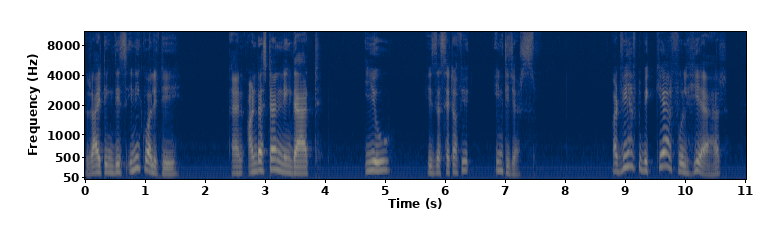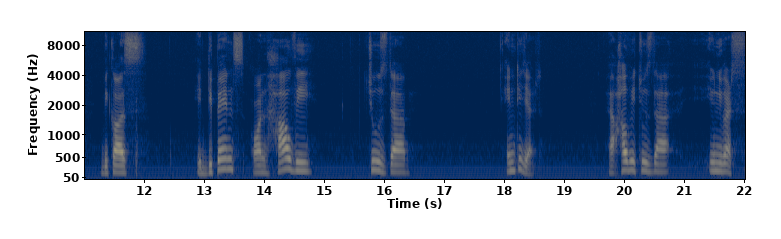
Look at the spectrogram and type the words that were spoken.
writing this inequality and understanding that u is a set of integers. But we have to be careful here because it depends on how we choose the integer, uh, how we choose the universe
